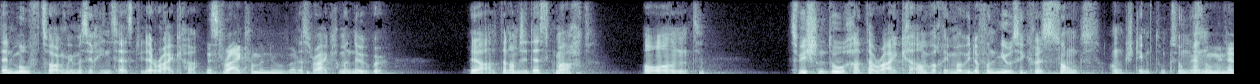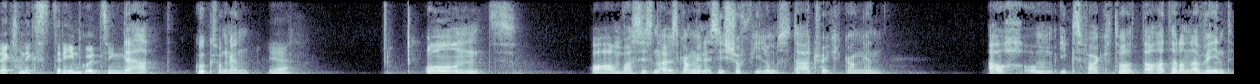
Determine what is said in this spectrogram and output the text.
den Move sagen, wie man sich hinsetzt, wie der Riker. Das Riker-Manöver. Das Riker Manöver. Ja, und dann haben sie das gemacht und zwischendurch hat der Riker einfach immer wieder von Musical-Songs angestimmt und gesungen. Gesungen, ja, der kann extrem gut singen. Der hat gut gesungen ja. und boah, um was ist denn alles gegangen? Es ist schon viel um Star Trek gegangen, auch um X-Factor. Da hat er dann erwähnt,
